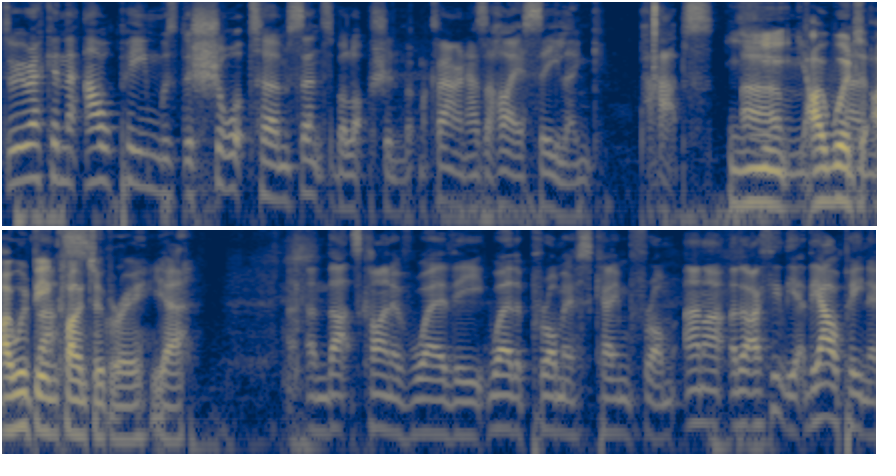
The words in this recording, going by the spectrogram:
Do we reckon that Alpine was the short term sensible option, but McLaren has a higher ceiling? perhaps. Um, I would I would be inclined to agree. Yeah. And that's kind of where the where the promise came from, and I, I think the the Alpine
